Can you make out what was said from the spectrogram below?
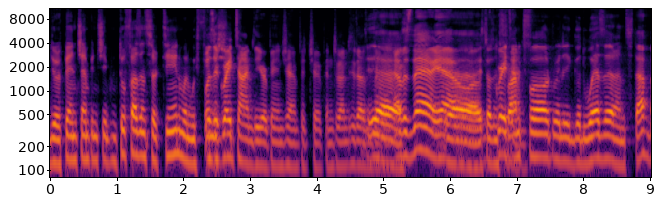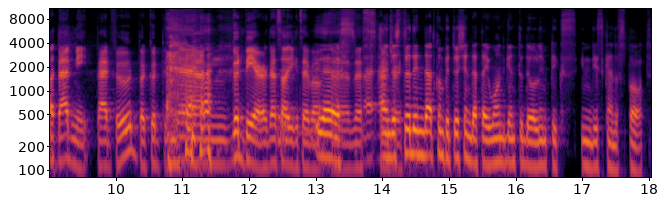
the European Championship in 2013 when we finished. It was a great time the European Championship in 2013. Yeah, I was there. Yeah, yeah it was great in Frankfurt. Time. Really good weather and stuff. But bad meat, bad food, but good um, good beer. That's all you can say about yes, uh, this. I, I understood in that competition that I won't get to the Olympics in this kind of sport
